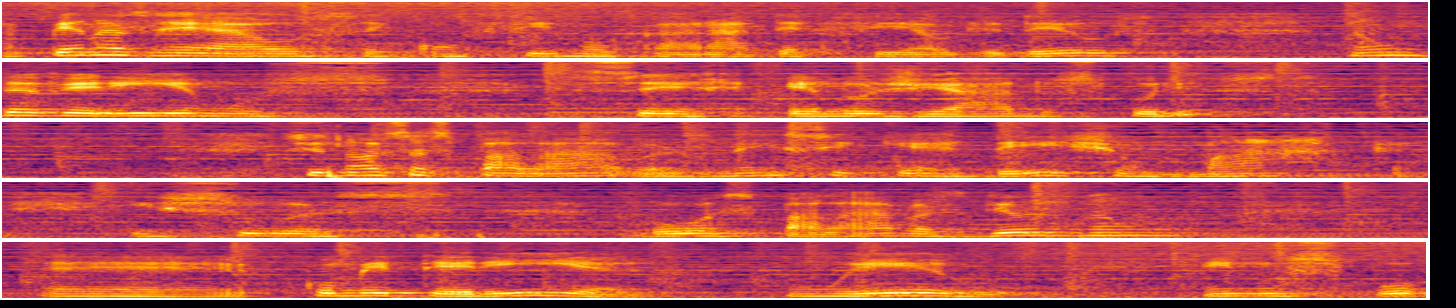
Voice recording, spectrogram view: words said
apenas realça e confirma o caráter fiel de Deus, não deveríamos ser elogiados por isso? Se nossas palavras nem sequer deixam marca em suas boas palavras, Deus não é, cometeria um erro em nos pôr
